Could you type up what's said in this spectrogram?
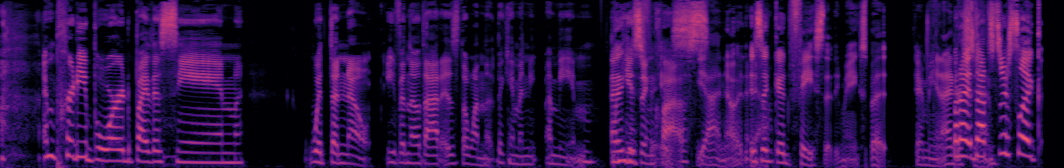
I'm pretty bored by the scene with the note, even though that is the one that became a, a meme when he's in face. class. Yeah, I know. It's Yeah. a good face that he makes, but I mean, I but I, understand. that's just like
